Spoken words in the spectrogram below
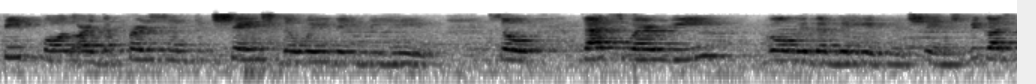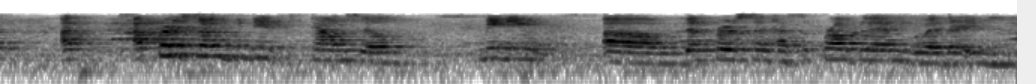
people or the person to change the way they behave. So that's where we go with the behavior change. Because a, a person who needs counsel, meaning um, that person has a problem, whether in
